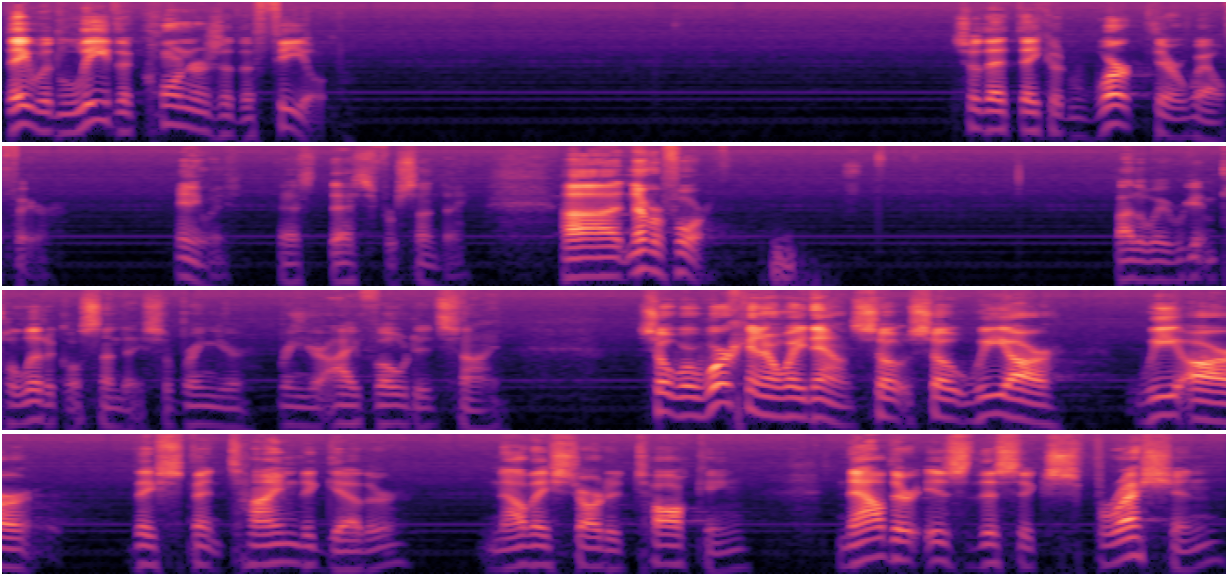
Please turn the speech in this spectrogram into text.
They would leave the corners of the field so that they could work their welfare. Anyways, that's, that's for Sunday. Uh, number four. By the way, we're getting political Sunday, so bring your bring your I voted sign. So we're working our way down. So so we are we are they've spent time together. Now they started talking. now there is this expression,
